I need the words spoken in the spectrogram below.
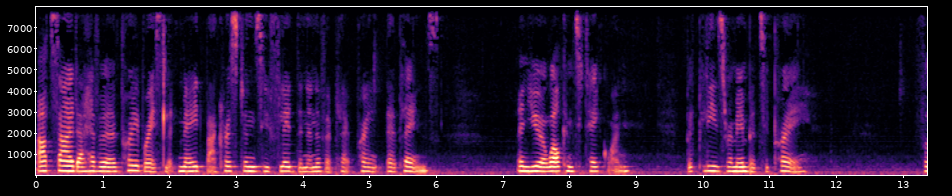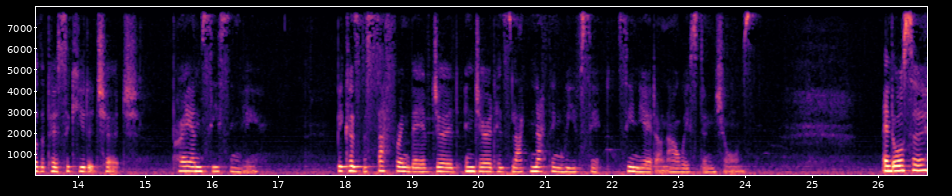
Outside, I have a prayer bracelet made by Christians who fled the Nineveh uh, plains. And you are welcome to take one. But please remember to pray for the persecuted church. Pray unceasingly. Because the suffering they have endured, endured is like nothing we've seen yet on our western shores. And also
